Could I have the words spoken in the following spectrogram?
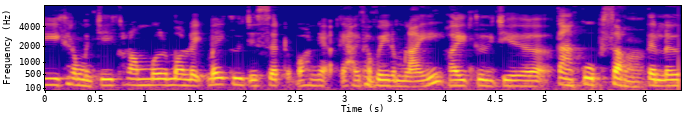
2ក្នុងបញ្ជីខ្លំមើលមកលេខ3គឺជាសិទ្ធិរបស់អ្នកគេហៅថាវេតម្លៃហើយគឺជាការគូផ្សំទៅលើ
